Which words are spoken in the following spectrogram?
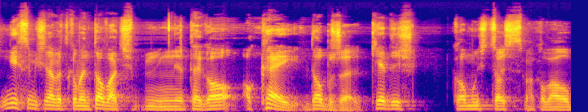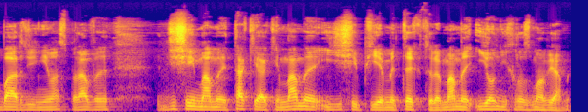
Nie chcę mi się nawet komentować mm, tego. Okej, dobrze, kiedyś komuś coś smakowało bardziej, nie ma sprawy. Dzisiaj mamy takie, jakie mamy i dzisiaj pijemy te, które mamy i o nich rozmawiamy.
